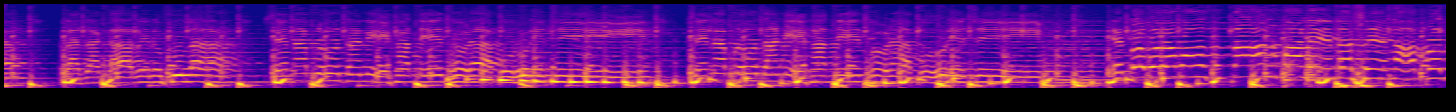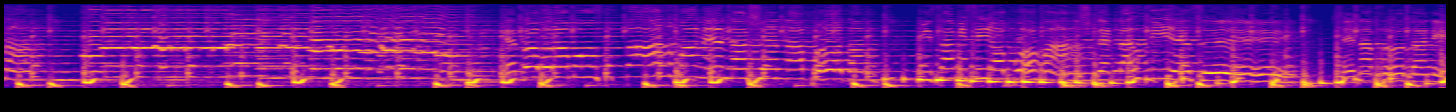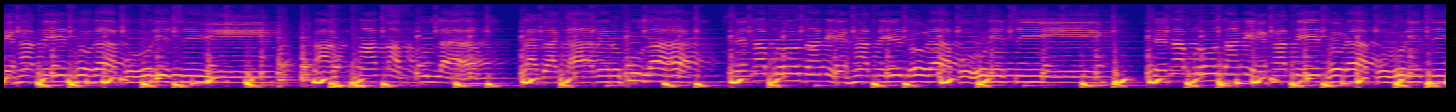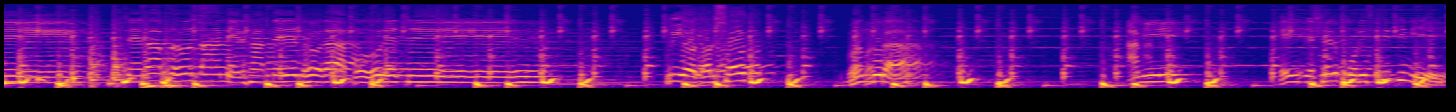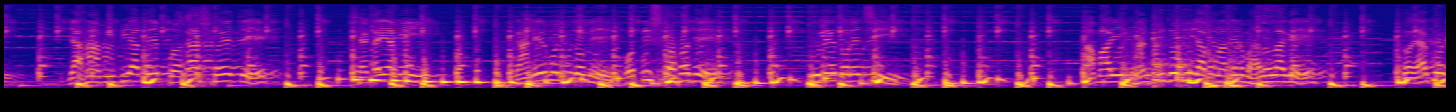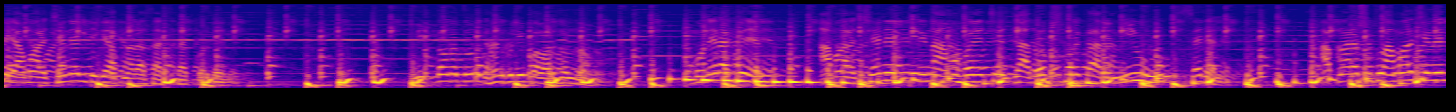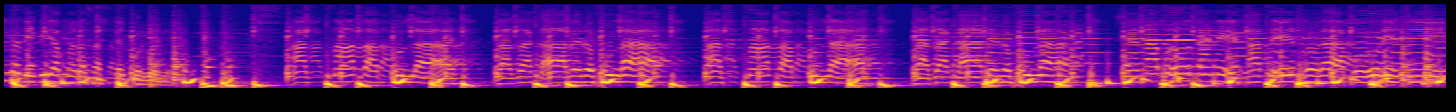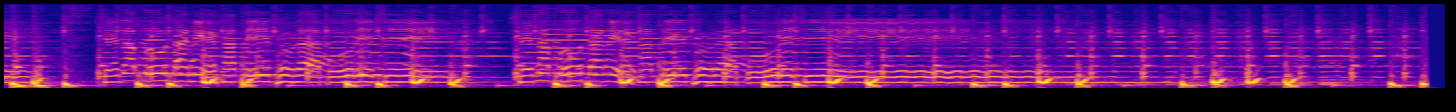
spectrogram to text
রাজাকারের ফুলা সেনা প্রধানের হাতে ধরা পড়ে পড়েছে। সেনা প্রধানের হাতে ধরা পড়েছে। সেনা প্রধানের হাতে ধরা পড়েছে। প্রিয় দর্শক, বন্ধুরা, আমি এই দেশের পরিস্থিতি নিয়ে যাহা মিডিয়াতে প্রকাশ হয়েছে, সেটাই আমি গানের মাধ্যমে অতি সহজে তুলে ধরেছি। আমার এই গানটি যদি আপনাদের ভালো লাগে, দয়া করে আমার চ্যানেলটিকে আপনারা সাবস্ক্রাইব করবেন। নিত্য নতুন গানগুলি পাওয়ার জন্য মনে রাখবেন, আমার চ্যানেলটির নাম হয়েছে যাদব সরকার নিউ চ্যানেল। আপনারা শুধু আমার চ্যানেলটা দেখেই আপনারা সাবস্ক্রাইব করবেন। আসনাত আব্দুল্লাহ, রাজাকারের ফুলা। আসনাত আব্দুল্লাহ, রাজাকারের ফুলা। প্রধানের হাতে ধরা পড়েছে। সেনা প্রধানের হাতে ধরা পড়েছে।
